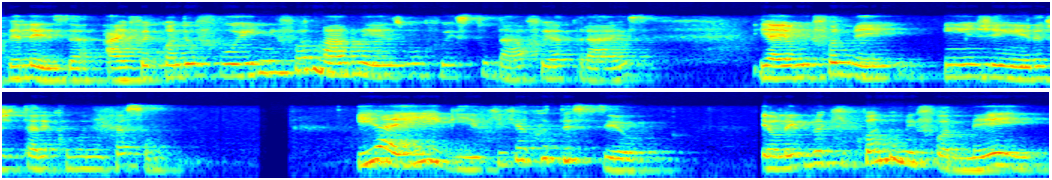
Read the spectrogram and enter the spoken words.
Beleza. Aí foi quando eu fui me formar mesmo, fui estudar, fui atrás. E aí eu me formei em engenheira de telecomunicação. E aí, Gui, o que, que aconteceu? Eu lembro que quando me formei,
